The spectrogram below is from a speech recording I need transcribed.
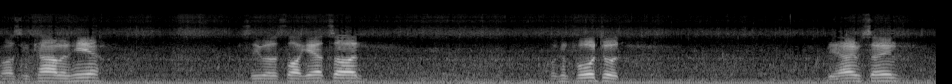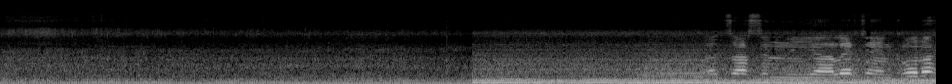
Nice and calm in here see what it's like outside. Looking forward to it. Be home soon. That's us in the uh, left hand corner.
